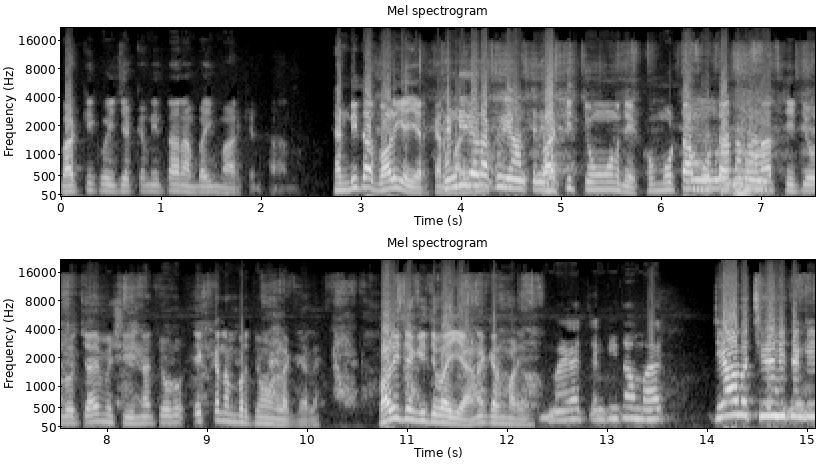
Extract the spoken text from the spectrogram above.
ਬਾਕੀ ਕੋਈ ਚੱਕਰ ਨਹੀਂ ਧਾਰਾਂ ਬਾਈ ਮਾਰ ਕੇ ਦਿਖਾ ਦਿਓ। ਠੰਡੀ ਤਾਂ ਬਾਹਲੀ ਆ ਯਾਰ ਕਰਮ ਠੰਡੀ ਦਾ ਤਾਂ ਕੋਈ ਅੰਤ ਨਹੀਂ ਬਾਕੀ ਚੋਣ ਦੇਖੋ ਮੋਟਾ ਮੋਟਾ ਚੋਣ ਹੱਥੀ ਚੋਲੋ ਚਾਹੇ ਮਸ਼ੀਨ ਨਾਲ ਚੋਲੋ ਇੱਕ ਨੰਬਰ ਚੋਣ ਲੱਗਿਆ ਲੈ। ਬਾਹਲੀ ਚੰਗੀ ਜਵਾਈ ਆ ਨਾ ਕਰਮ ਵਾਲੀ। ਮੈਂ ਕਿਹਾ ਚੰਗੀ ਤਾਂ ਮੈਂ ਜੇ ਆ ਬੱਚੀ ਨਹੀਂ ਚੰਗੀ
